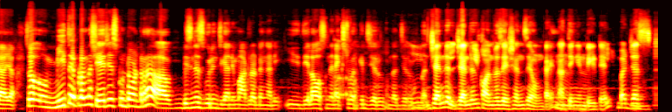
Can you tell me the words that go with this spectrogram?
యా యా సో మీతో ఎప్పుడన్నా షేర్ చేసుకుంటూ ఉంటారా? బిజినెస్ గురించి కానీ మాట్లాడడం కానీ ఇది ఇలా వస్తుంది? నెక్స్ట్ వర్క్ ఇది జరుగుతుంది? అది జరుగుతుంది? జనరల్ జనరల్ కాన్వర్జేషన్స్ ఏ ఉంటాయి. Nothing in detail but just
